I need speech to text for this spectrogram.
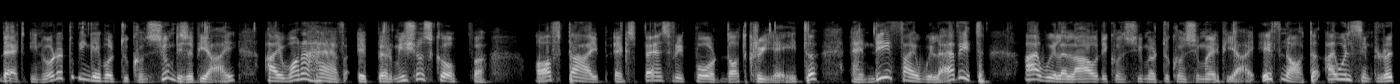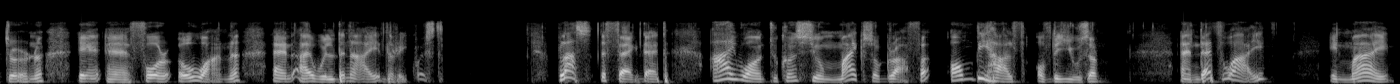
that in order to being able to consume this API, I want to have a permission scope of type expense report.create. And if I will have it, I will allow the consumer to consume API. If not, I will simply return a, a 401 and I will deny the request. Plus the fact that I want to consume Microsoft Graph on behalf of the user. And that's why in my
